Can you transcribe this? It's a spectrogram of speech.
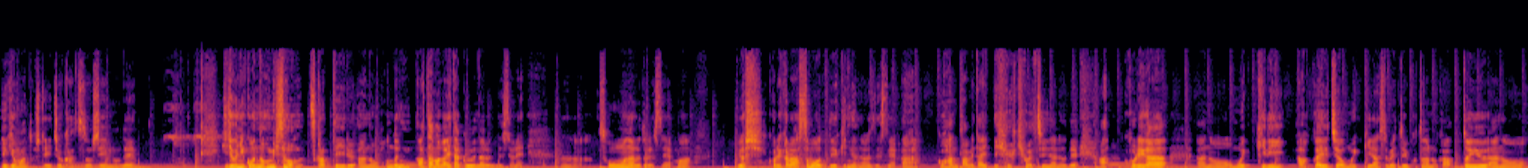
営業マンとして一応活動しているので、非常にこう脳みそを使っている、あの、本当に頭が痛くなるんですよね。うん、そうなるとですね、まあ、よし、これから遊ぼうっていう気にはならずですね、あ、ご飯食べたいっていう気持ちになるので、あ、これが、あの、思いっきり、若いうちは思いっきり遊べということなのか、という、あの、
